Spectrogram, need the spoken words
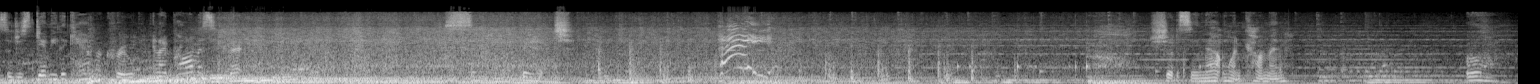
So just get me the camera crew, and I promise you that. Son bitch. Hey! Should have seen that one coming. Oh.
